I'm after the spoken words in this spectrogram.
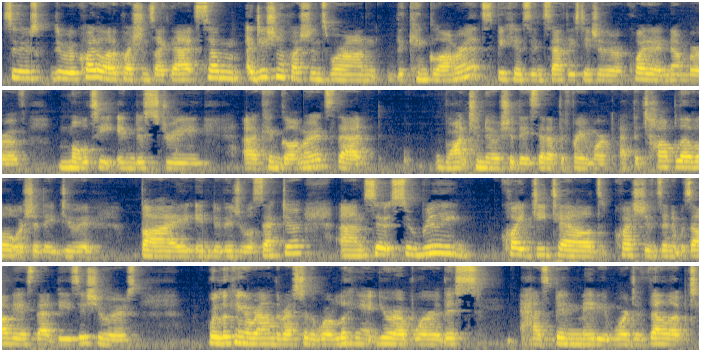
so there's there were quite a lot of questions like that. Some additional questions were on the conglomerates because in Southeast Asia there are quite a number of multi-industry uh, conglomerates that want to know should they set up the framework at the top level or should they do it by individual sector. Um, so, so really quite detailed questions, and it was obvious that these issuers were looking around the rest of the world, looking at Europe, where this has been maybe a more developed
